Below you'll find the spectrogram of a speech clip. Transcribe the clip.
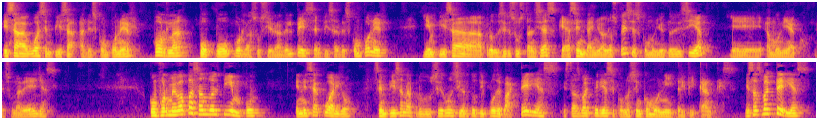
esa agua se empieza a descomponer por la popó, por la suciedad del pez, se empieza a descomponer y empieza a producir sustancias que hacen daño a los peces, como yo te decía, eh, amoníaco es una de ellas. Conforme va pasando el tiempo, en ese acuario se empiezan a producir un cierto tipo de bacterias. Estas bacterias se conocen como nitrificantes. Esas bacterias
